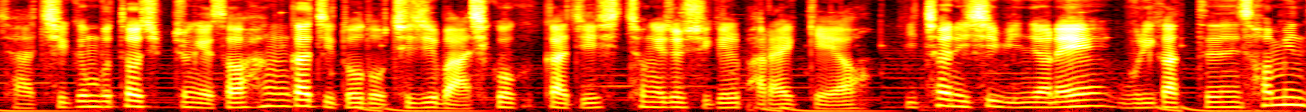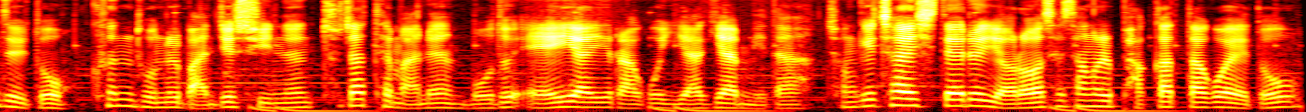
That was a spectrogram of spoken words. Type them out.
자, 지금부터 집중해서 한 가지도 놓치지 마시고 끝까지 시청해 주시길 바랄게요. 2022년에 우리 같은 서민들도 큰 돈을 만질 수 있는 투자 테마는 모두 AI라고 이야기합니다. 전기차의 시대를 열어 세상을 바꿨다고 해도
